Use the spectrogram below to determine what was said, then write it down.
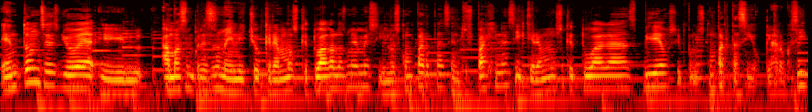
Entonces yo eh, y ambas empresas me han dicho queremos que tú hagas los memes y los compartas en tus páginas y queremos que tú hagas videos y pues los compartas. Y yo claro que sí.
